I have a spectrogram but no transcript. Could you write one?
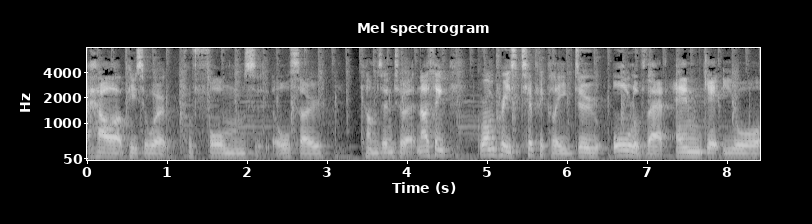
how a piece of work performs also comes into it. And I think Grand Prix typically do all of that and get your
